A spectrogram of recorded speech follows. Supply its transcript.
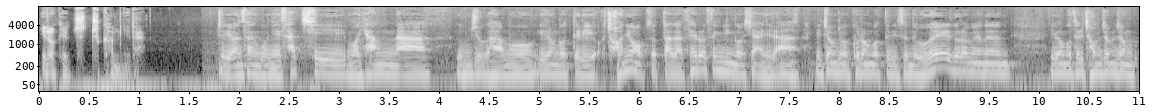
이렇게 추측합니다. 연산군이 사치, 뭐 향락, 음주 가무 이런 것들이 전혀 없었다가 새로 생긴 것이 아니라 일정적으로 그런 것들이 있었는데 왜 그러면은 이런 것들이 점점점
